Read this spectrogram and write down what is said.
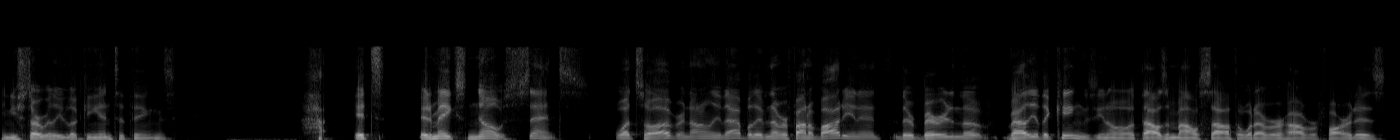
and you start really looking into things, it's it makes no sense whatsoever. Not only that, but they've never found a body in it. They're buried in the Valley of the Kings, you know, a thousand miles south or whatever, however far it is.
